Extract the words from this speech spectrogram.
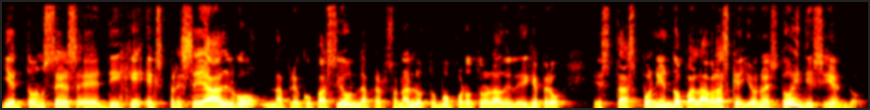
y entonces eh, dije, expresé algo, una preocupación, la persona lo tomó por otro lado y le dije, pero estás poniendo palabras que yo no estoy diciendo.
